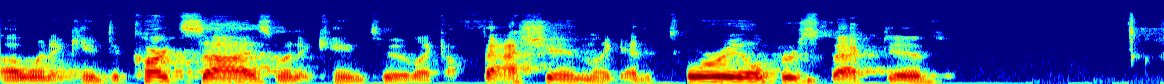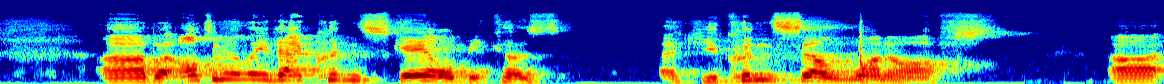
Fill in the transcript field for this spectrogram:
uh, when it came to cart size, when it came to like a fashion, like editorial perspective. Uh, but ultimately, that couldn't scale because you couldn't sell one-offs, uh,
